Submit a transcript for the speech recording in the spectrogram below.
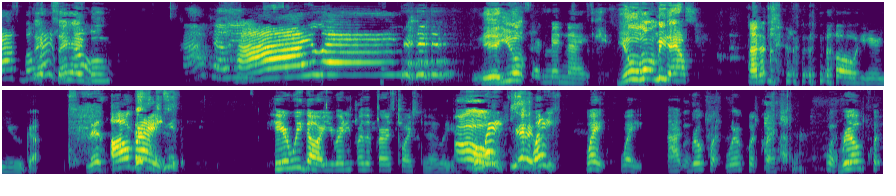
ask. But Say, wait, say we hey, know. boo. Hi, Lane. Yeah, you don't. At midnight. You don't want me to answer. I don't. oh, here you go. Let's, All let's right. get it. Here we go. Are you ready for the first question, at least? Oh, wait, yeah. wait, wait, wait. I, real quick, real quick question. What? Real quick.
